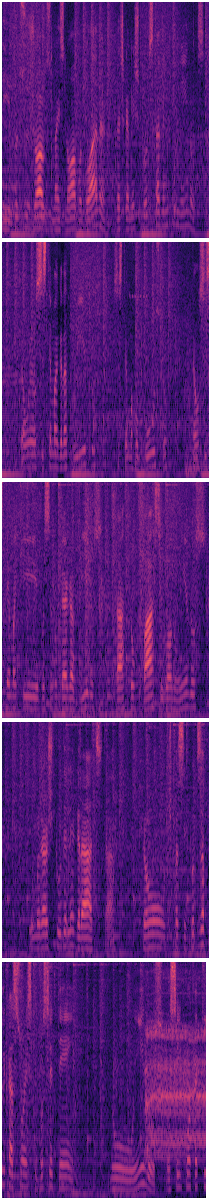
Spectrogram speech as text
e todos os jogos mais novos agora, praticamente todos está vindo por Linux. Então é um sistema gratuito, sistema robusto, é um sistema que você não pega vírus, tá? Tão fácil igual no Windows. E o melhor de tudo ele é grátis, tá? Então, tipo assim, todas as aplicações que você tem no Windows, você encontra aqui.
